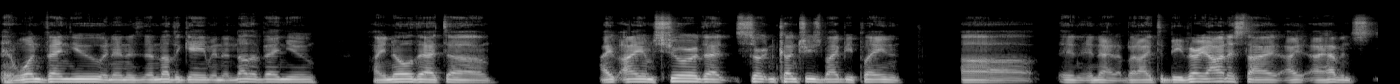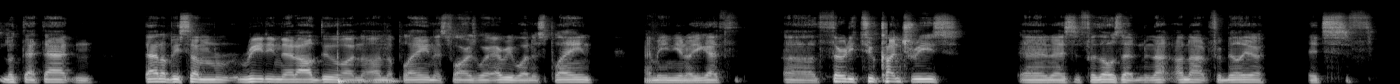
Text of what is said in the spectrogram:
in one venue, and then another game in another venue. I know that. Uh, I I am sure that certain countries might be playing uh, in in that, but I to be very honest, I, I I haven't looked at that, and that'll be some reading that I'll do on on the plane as far as where everyone is playing. I mean, you know, you got uh, 32 countries, and as for those that not, are not familiar, it's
